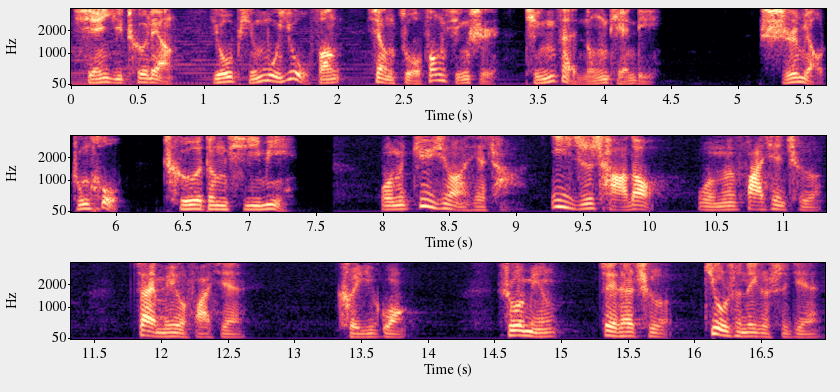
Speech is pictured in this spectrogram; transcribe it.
嫌疑车辆由屏幕右方向左方行驶，停在农田里。十秒钟后，车灯熄灭。我们继续往下查，一直查到。我们发现车，再没有发现可疑光，说明这台车就是那个时间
